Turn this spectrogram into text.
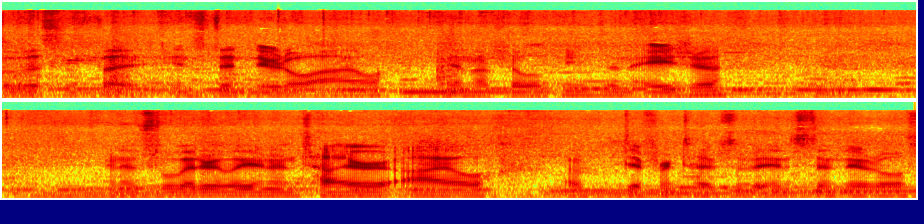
So this is the instant noodle aisle in the Philippines and Asia. And it's literally an entire aisle of different types of instant noodles.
